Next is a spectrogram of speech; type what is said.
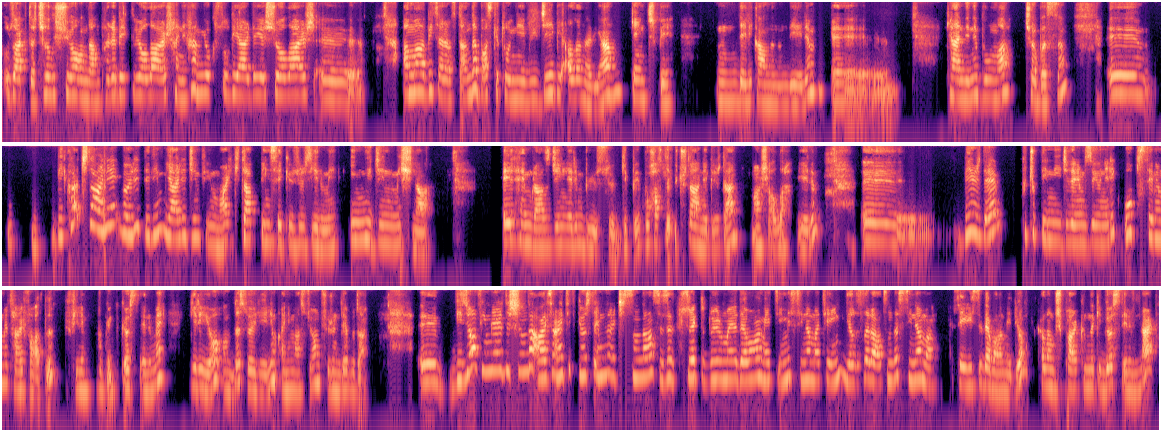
uzakta çalışıyor, ondan para bekliyorlar. Hani hem yoksul bir yerde yaşıyorlar e, ama bir taraftan da basket oynayabileceği bir alan arayan genç bir delikanlının diyelim e, kendini bulma çabası. E, birkaç tane böyle dediğim yerli cin film var. Kitap 1820, İnli Cin Mişna, El Hemraz, Cinlerin Büyüsü gibi bu hafta üç tane birden maşallah diyelim. Ee, bir de küçük dinleyicilerimize yönelik Ups Sevimli Tayfa adlı film bugün gösterime giriyor. Onu da söyleyelim animasyon türünde bu da. E, vizyon filmleri dışında alternatif gösterimler açısından size sürekli duyurmaya devam ettiğimiz Sinematein Yıldızlar Altında Sinema serisi devam ediyor. Kalamış Parkı'ndaki gösterimler.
